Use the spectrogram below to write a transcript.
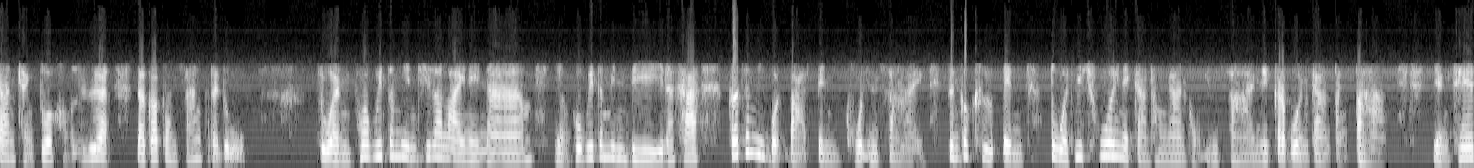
การแข็งตัวของเลือด แล้วก็การสร้างกระดูก ส่วนพวกวิตามินที่ละลายในน้ำอย่างพวกวิตามิน B นะคะ ก็จะมีบทบาทเป็นโคเอนไซม์ซึ่งก็คือเป็นตัวที่ช่วยในการทำงานของเอนไซม์ในกระบวนการต่างๆ อย่างเช่น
